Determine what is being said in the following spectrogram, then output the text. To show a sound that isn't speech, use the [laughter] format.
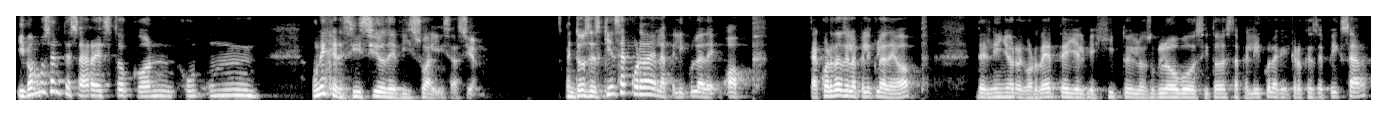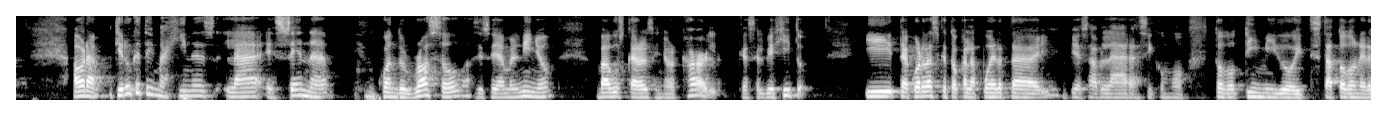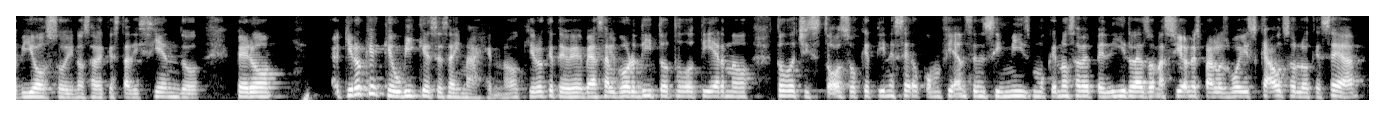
Y vamos a empezar esto con un, un ejercicio de visualización. Entonces, ¿quién se acuerda de la película de Up? ¿Te acuerdas de la película de Up? del niño regordete y el viejito y los globos y toda esta película que creo que es de Pixar. Ahora, quiero que te imagines la escena cuando Russell, así se llama el niño, va a buscar al señor Carl, que es el viejito. Y te acuerdas que toca la puerta y empieza a hablar así como todo tímido y está todo nervioso y no sabe qué está diciendo, pero quiero que, que, ubiques esa imagen, ¿no? Quiero que te veas al gordito, todo tierno, todo chistoso, que tiene cero confianza en sí mismo, que no sabe pedir las donaciones para los Boy Scouts o lo que sea.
